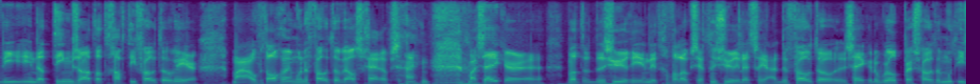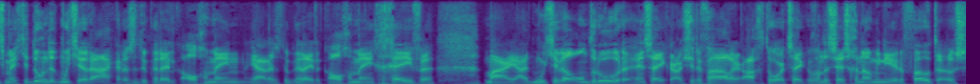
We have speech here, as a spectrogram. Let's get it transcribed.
die in dat team zat. Dat gaf die foto weer. Maar over het algemeen moet een foto wel scherp zijn. maar zeker, eh, wat de jury in dit geval ook zegt... een jurylid zegt, ja, de foto, zeker de World Press foto... moet iets met je doen, dat moet je raken. Dat is natuurlijk een redelijk algemeen, ja, dat is natuurlijk een redelijk algemeen gegeven. Maar ja, het moet je wel ontroeren. En zeker als je de verhalen erachter hoort... zeker van de zes genomineerde foto's...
